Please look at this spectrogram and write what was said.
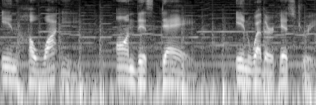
in Hawaii on this day in weather history.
